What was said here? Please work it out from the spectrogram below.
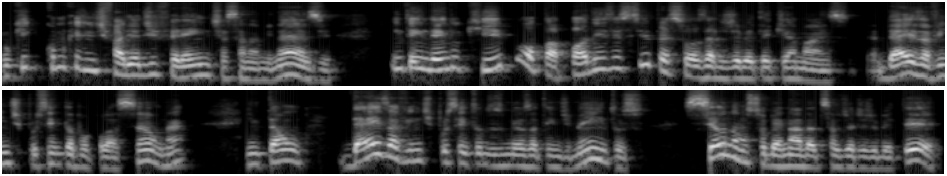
O que, como que a gente faria diferente essa anamnese? Entendendo que, opa, podem existir pessoas LGBTQIA+, 10 a 20% da população, né? Então, 10 a 20% dos meus atendimentos, se eu não souber nada de saúde LGBT,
